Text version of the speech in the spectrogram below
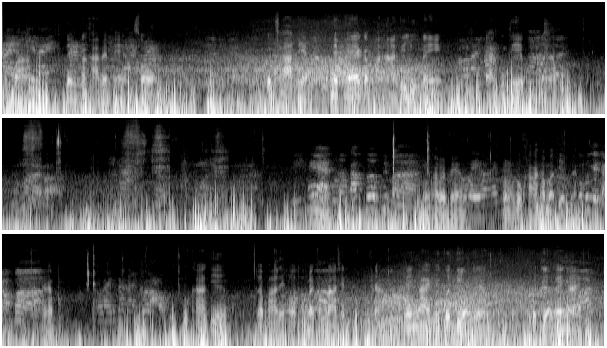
ผมว่าหนึ่งราคาไม่แพงสองรสชาติเนี่ยไม่แพ้กับอาหารที่อยู่ในกรุงเทพนะครับมีแค่โทรศัพท์เพิ่มขึ้นมาราคาไม่แพงลูกค้าเข้ามาเต็มเลยนะครับลูกค้าที่ชาวบ้านที่เขาทำไรทำนาเสร็จนะง่ายๆคือก๋วยเตี๋ยวเลยครับก๋วยเตี๋ยวง่ายๆ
